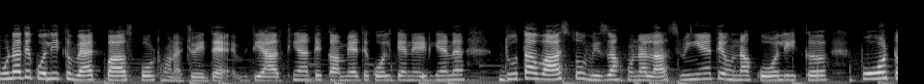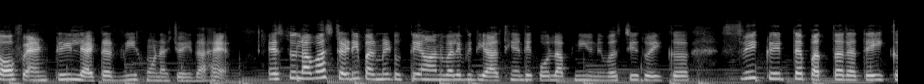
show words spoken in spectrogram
ਉਹਨਾਂ ਦੇ ਕੋਲ ਇੱਕ ਵੈਧ ਪਾਸਪੋਰਟ ਹੋਣਾ ਚਾਹੀਦਾ ਹੈ। ਵਿਦਿਆਰਥੀਆਂ ਤੇ ਕਾਮਿਆਂ ਦੇ ਕੋਲ ਕੈਨੇਡੀਅਨ ਦੂਤਾਵਾਸ ਤੋਂ ਵੀਜ਼ਾ ਹੋਣਾ ਲਾਜ਼ਮੀ ਹੈ ਤੇ ਉਹਨਾਂ ਕੋਲ ਇੱਕ ਪੋਰਟ ਆਫ ਐਂਟਰੀ ਲੈਟਰ ਵੀ ਹੋਣਾ ਚਾਹੀਦਾ ਹੈ। ਇਸ ਤੋਂ ਇਲਾਵਾ ਸਟੱਡੀ ਪਰਮਿਟ ਉੱਤੇ ਆਉਣ ਵਾਲੇ ਵਿਦਿਆਰਥੀਆਂ ਦੇ ਕੋਲ ਆਪਣੀ ਯੂਨੀਵਰਸਿਟੀ ਤੋਂ ਇੱਕ ਸਵੀਕ੍ਰਿਤ ਪੱਤਰ ਅਤੇ ਇੱਕ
